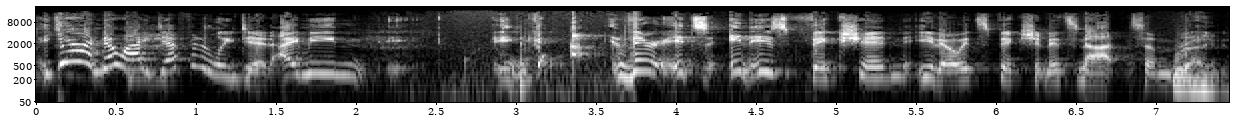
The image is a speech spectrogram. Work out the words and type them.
yeah, no, I definitely did. I mean, there it's it is fiction. You know, it's fiction. It's not some Right.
